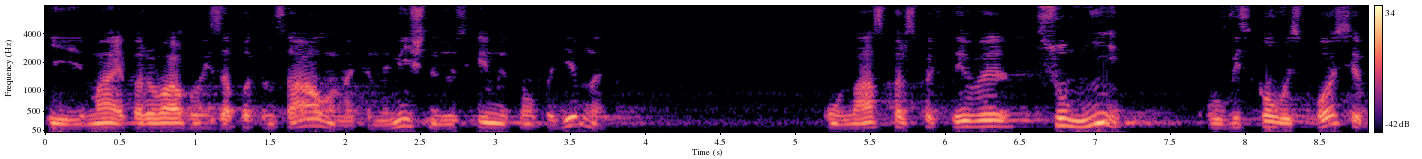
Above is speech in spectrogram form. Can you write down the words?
і має перевагу і за потенціалом, економічним, людським і тому подібне, у нас перспективи сумні у військовий спосіб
